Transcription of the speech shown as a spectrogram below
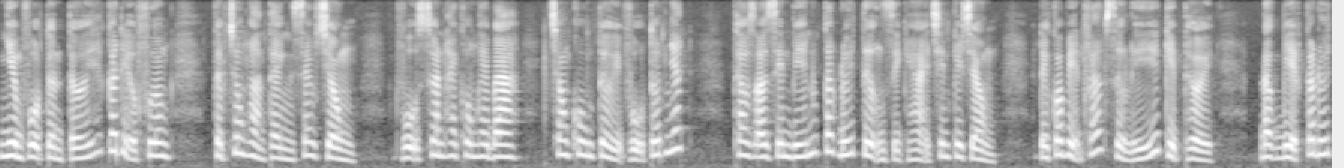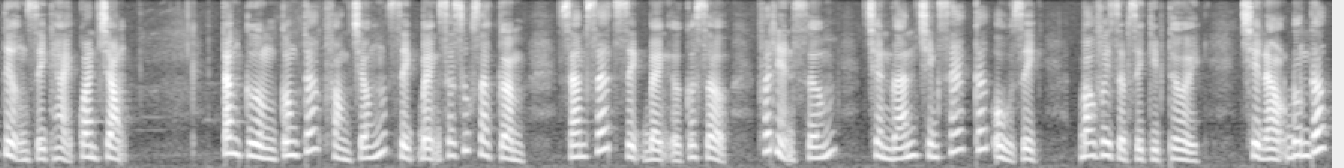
Nhiệm vụ tuần tới, các địa phương tập trung hoàn thành gieo trồng vụ xuân 2023 trong khung thời vụ tốt nhất, theo dõi diễn biến các đối tượng dịch hại trên cây trồng để có biện pháp xử lý kịp thời, đặc biệt các đối tượng dịch hại quan trọng. Tăng cường công tác phòng chống dịch bệnh gia súc gia cầm, giám sát dịch bệnh ở cơ sở, phát hiện sớm, chẩn đoán chính xác các ổ dịch, bao vây dập dịch kịp thời, chỉ đạo đôn đốc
